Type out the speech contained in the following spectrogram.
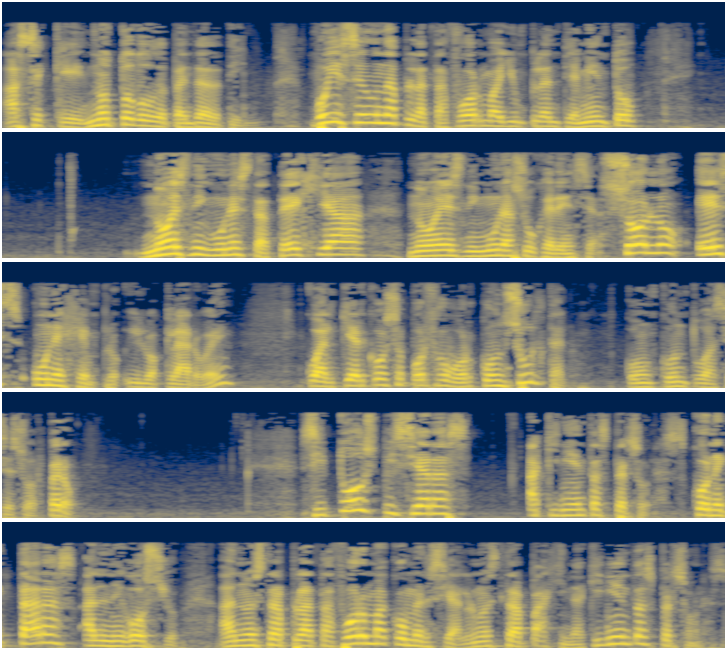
hace que no todo dependa de ti. Voy a hacer una plataforma y un planteamiento. No es ninguna estrategia, no es ninguna sugerencia, solo es un ejemplo, y lo aclaro, ¿eh? Cualquier cosa, por favor, consúltalo con, tu asesor. Pero si tú auspiciaras a 500 personas, conectaras al negocio, a nuestra plataforma comercial, a nuestra página, 500 personas,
